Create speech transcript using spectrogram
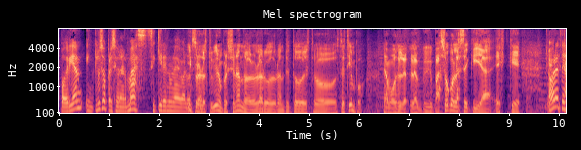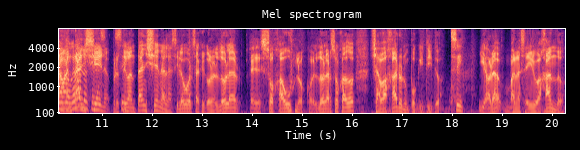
podrían incluso presionar más si quieren una Y devaluación. pero lo estuvieron presionando a lo largo durante todo esto, este tiempo. Digamos, lo, lo que pasó con la sequía es que eh, Ahora estaban tan en las- llenas, pero sí. estaban tan llenas las silobolsas que con el dólar eh, soja 1, con el dólar soja 2, ya bajaron un poquitito. Sí. Y ahora van a seguir bajando.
